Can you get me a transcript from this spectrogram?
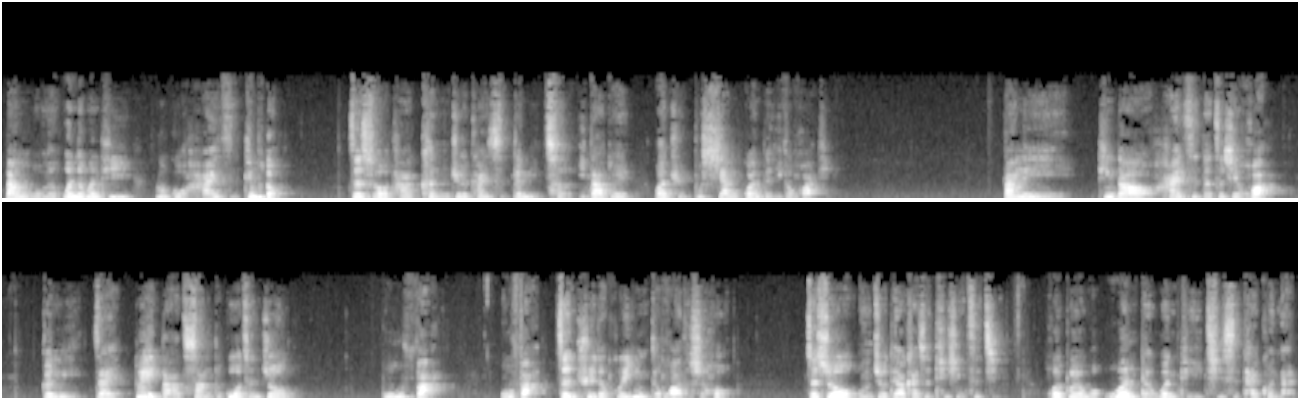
当我们问的问题，如果孩子听不懂，这时候他可能就会开始跟你扯一大堆完全不相关的一个话题。当你听到孩子的这些话，跟你在对答上的过程中无法。无法正确的回应你的话的时候，这时候我们就得要开始提醒自己：会不会我问的问题其实太困难？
